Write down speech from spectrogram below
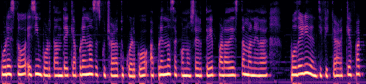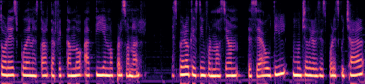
Por esto es importante que aprendas a escuchar a tu cuerpo, aprendas a conocerte para de esta manera poder identificar qué factores pueden estarte afectando a ti en lo personal. Espero que esta información te sea útil. Muchas gracias por escuchar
